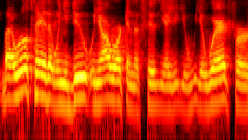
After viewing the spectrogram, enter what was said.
but I will tell you that when you do, when you are working the suit, you know, you, you wear it for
